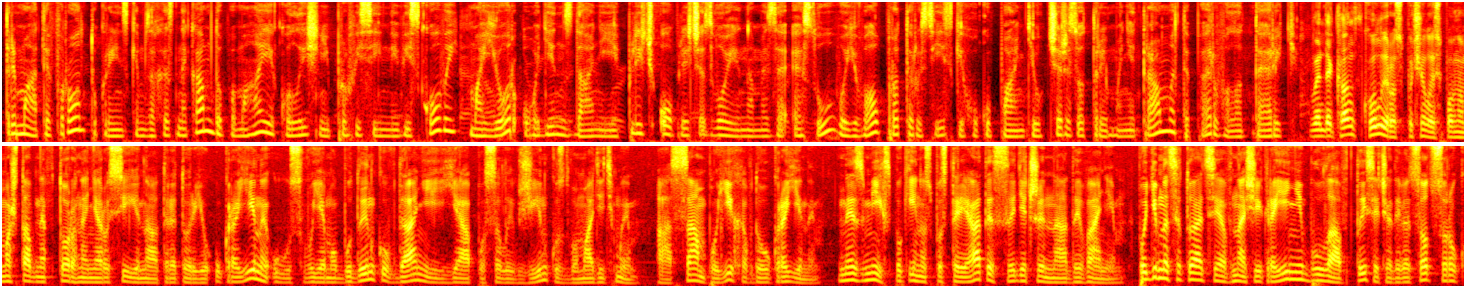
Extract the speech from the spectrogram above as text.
Тримати фронт українським захисникам допомагає колишній професійний військовий майор Одін з Данії. Пліч опліч з воїнами ЗСУ воював проти російських окупантів. Через отримані травми тепер волонтерить. Коли розпочалось повномасштабне вторгнення Росії на територію України у своєму будинку в Данії я поселив жінку з двома дітьми, а сам поїхав до України. Не зміг спокійно спостерігати, сидячи на дивані. Подібна ситуація в нашій країні була в 1940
